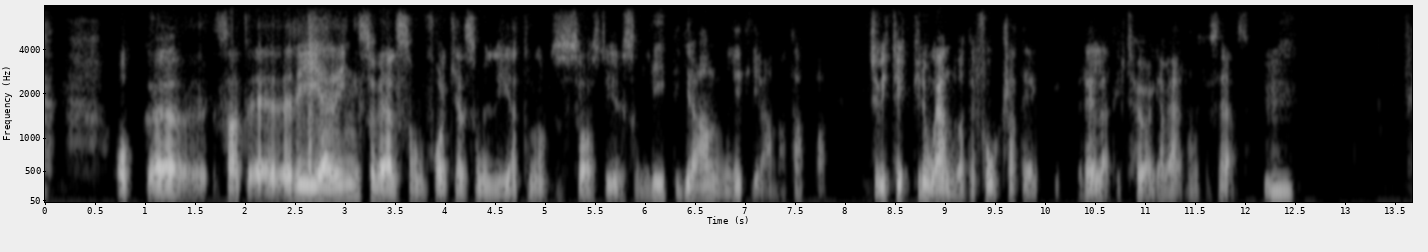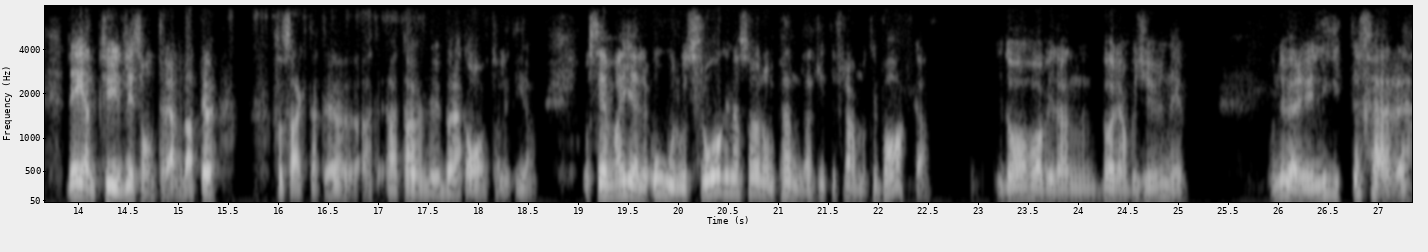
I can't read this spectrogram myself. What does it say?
Och, eh, så att regering såväl som Folkhälsomyndigheten men också Socialstyrelsen lite grann, lite grann har tappat. Så vi tycker nog ändå att det fortsatt är relativt höga värden. Ska sägas. Mm. Det är en tydlig sån trend att det, som sagt, att det, att, att det har nu börjat avta lite grann. Och sen vad gäller orosfrågorna så har de pendlat lite fram och tillbaka. Idag har vi den början på juni och nu är det lite färre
